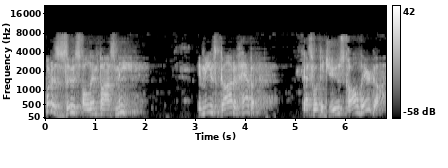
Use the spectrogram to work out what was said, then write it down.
What does Zeus Olympos mean? It means God of heaven. That's what the Jews call their God.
